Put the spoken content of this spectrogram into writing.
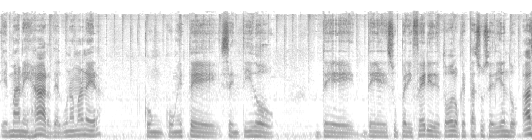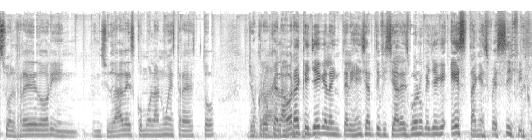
eh, manejar de alguna manera con, con este sentido de, de su periferia y de todo lo que está sucediendo a su alrededor y en, en ciudades como la nuestra esto yo creo que a la hora que llegue la inteligencia artificial es bueno que llegue esta en específico.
